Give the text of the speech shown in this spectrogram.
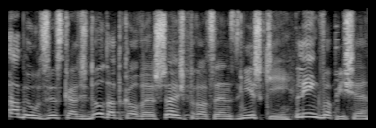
aby uzyskać dodatkowe 6% zniżki. Link w opisie.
